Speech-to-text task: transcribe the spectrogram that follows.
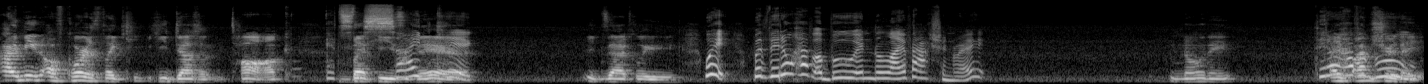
I mean, of course, like he, he doesn't talk. it's But he's sidekick. there. Exactly. Wait, but they don't have Abu in the live action, right? No, they. They don't I, have I'm Abu. sure they.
